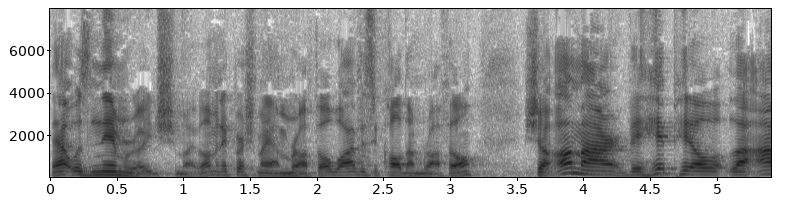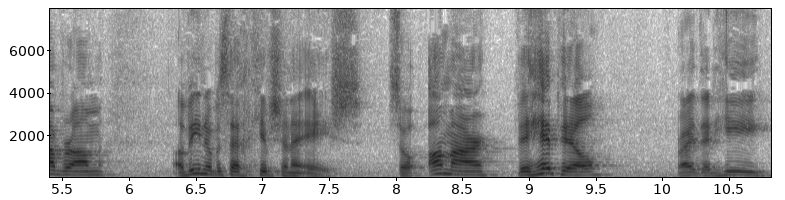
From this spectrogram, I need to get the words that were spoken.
That was Nimrod Shmuel. I'm going to Shmuel Amrafel. Why was he called Amrafel? Sha'amar v'hipil la'avram avinu b'sech kivshana eish. So Amar v'hipil, right, that he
